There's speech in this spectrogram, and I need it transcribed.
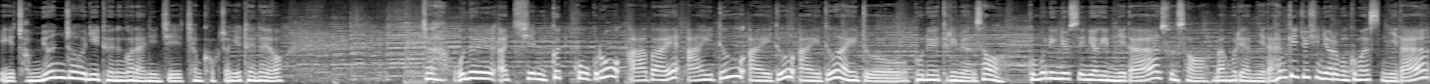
이게 전면전이 되는 건 아닌지 참 걱정이 되네요. 자, 오늘 아침 끝곡으로 아바의 I do, I do, I do, I do 보내드리면서 굿모닝 뉴스 임영입니다. 순서 마무리합니다. 함께 해주신 여러분 고맙습니다.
